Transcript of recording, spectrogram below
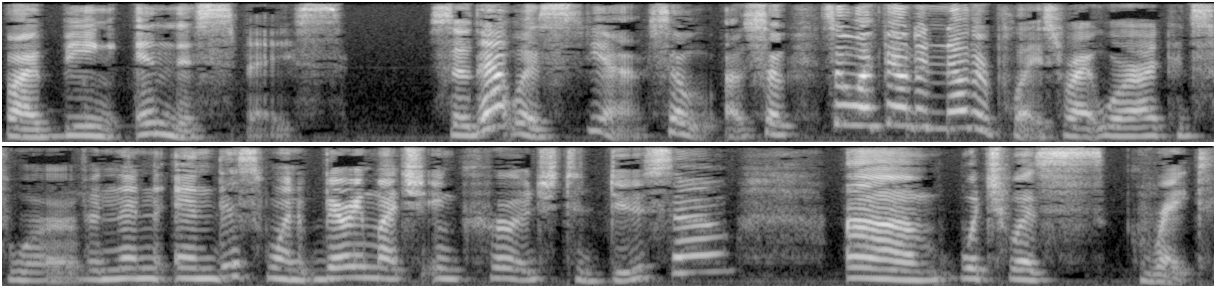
by being in this space so that was yeah so uh, so so i found another place right where i could swerve. And then and this one very much encouraged to do so um, which was great.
